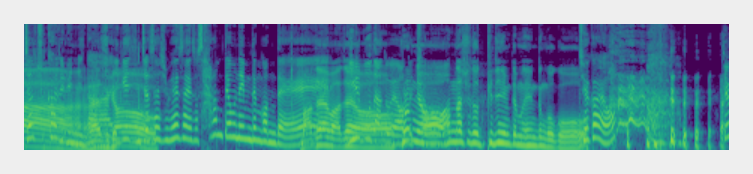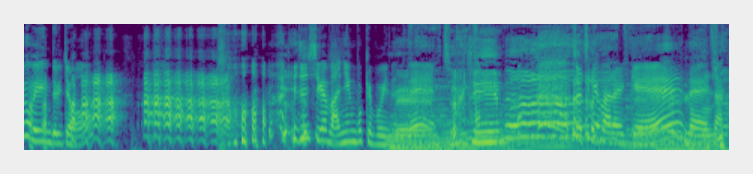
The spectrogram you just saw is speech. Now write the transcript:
진짜 축하드립니다. 이게 진짜 사실 회사에서 사람 때문에 힘든 건데. 맞아요, 맞아요. 일보다도요. 그럼요. 그쵸? 한나 씨도 피디님 때문에 힘든 거고. 제가요? 제가 왜 힘들죠? 혜준 씨가 많이 행복해 보이는데. 마. 솔직히 말할게. 네, 자.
